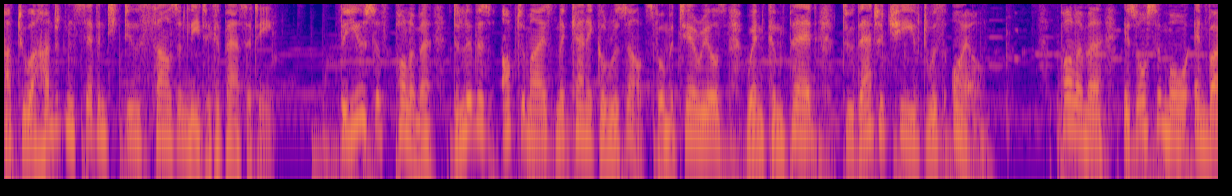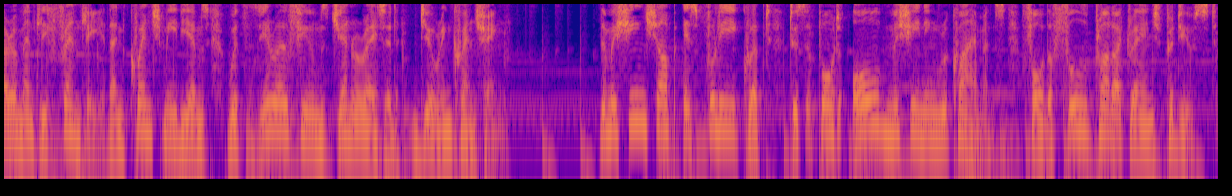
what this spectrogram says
up to 172,000 litre capacity. The use of polymer delivers optimized mechanical results for materials when compared to that achieved with oil. Polymer is also more environmentally friendly than quench mediums with zero fumes generated during quenching. The machine shop is fully equipped to support all machining requirements for the full product range produced.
